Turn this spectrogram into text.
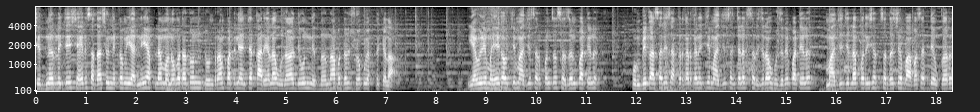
सिद्धनेरलीचे शाहीर सदाशिव निकम यांनीही आपल्या मनोगतातून धोंडराम पाटील यांच्या कार्याला उजाळा देऊन निधनाबद्दल शोक व्यक्त केला. यावेळी महेगावचे माजी सरपंच सजन पाटील कुंभी कासारी साखर कारखान्याचे माजी संचालक सर्जीराव हुजरे पाटील माजी जिल्हा परिषद सदस्य बाबासाहेब देवकर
